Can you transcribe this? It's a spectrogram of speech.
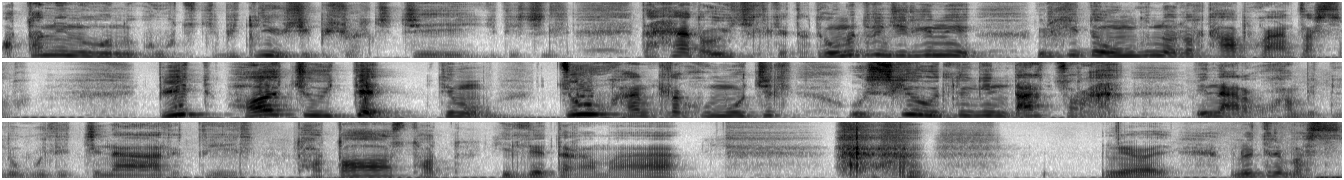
одооны нөгөө нэг хүүхдүүд бидний шиг биш болчихжээ гэдэг чинь дахиад уйжил гэдэг. Тэг өнөөдрийн жиргэний ерөөхдөө өнгө нь бол та бүхэн анзаарсан ба. Бид хойч үедээ тийм үү зөв хандлага хүмүүжил өсгийн үлэнгийн дард сургах энэ арга ухаан бидэнд өгүүлж байна гэдгийг тодоос тод хилээд байгаамаа. Яа. Өнөөдөр бас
